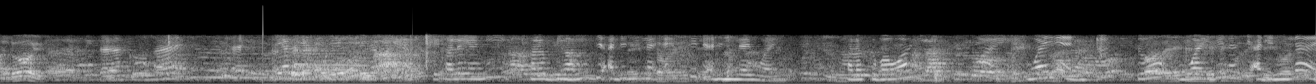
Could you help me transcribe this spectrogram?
Aduh. dalam kurungan kalau yang ni, kalau B ni dia ada nilai X ke dia ada nilai Y? Kalau ke bawah Y kan? So Y dia nanti ada nilai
